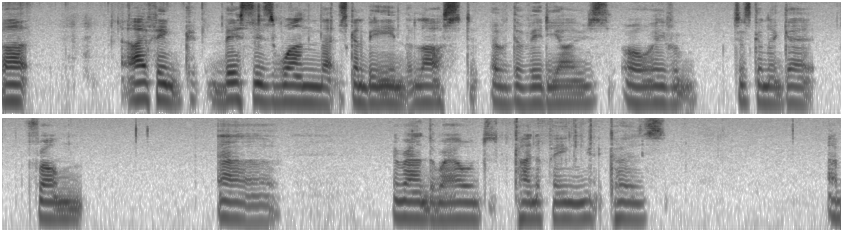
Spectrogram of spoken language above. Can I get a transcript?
but I think this is one that's going to be in the last of the videos, or even just going to get from uh, around the world kind of thing, because I,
